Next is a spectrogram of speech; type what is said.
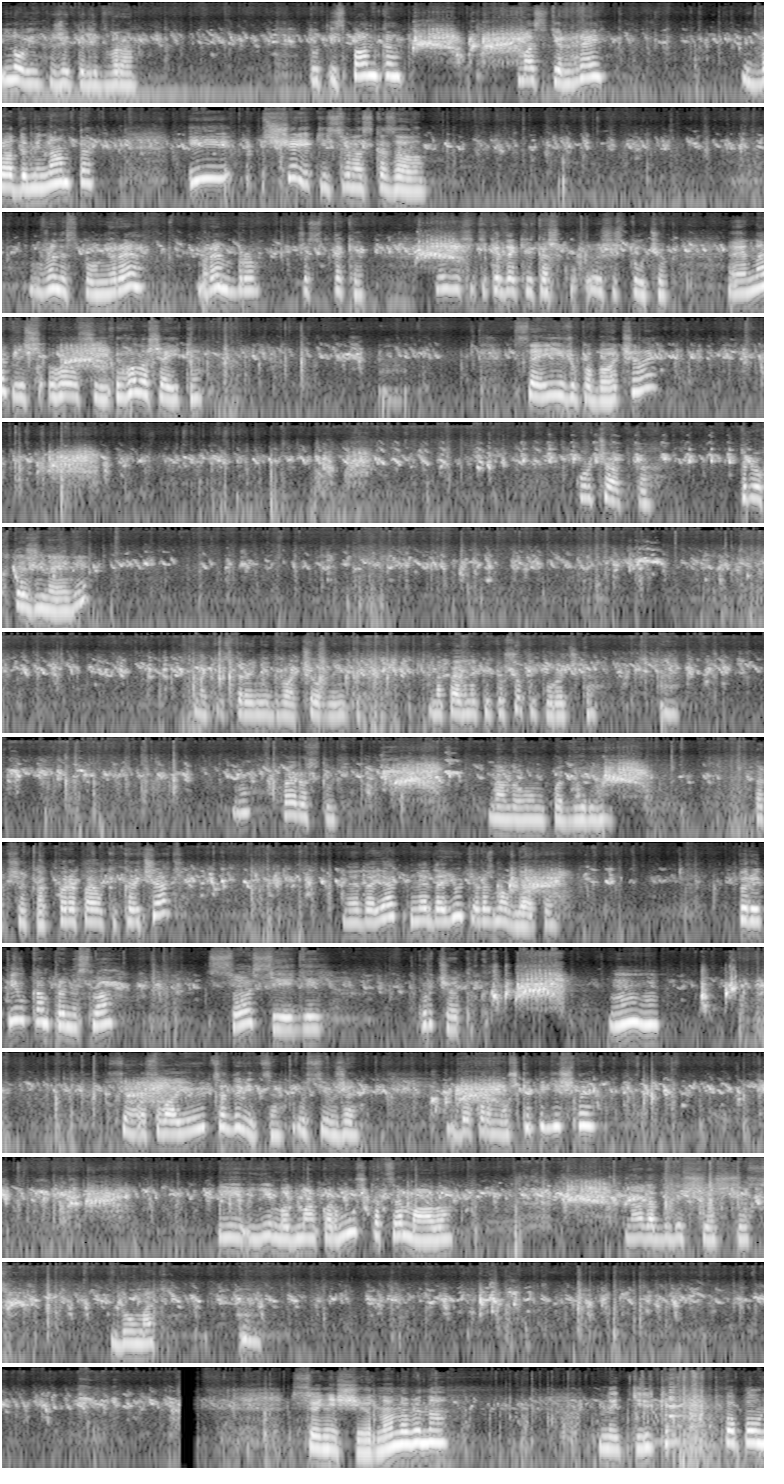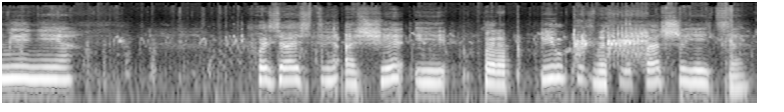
Нові жителі двора. Тут іспанка, мастер грей, два домінанта і ще якісь вона сказала. Вже не спомню. Ре, рембро, щось таке. Ну, їх тільки декілька штучок. Е, На голоші, голошейки. Все, їжу побачили. Курчатка трьохтижневі. На тій стороні два чорненьких. Напевне, пітушок і курочка. Ну, хай ростуть на новому подвір'ї. Так що так, перепелки кричать, не дають, не дають розмовляти. Перепілкам принесла сусідей. Курчаток. Угу. Все, осваюються, дивіться, усі вже до кормушки підійшли. І їм одна кормушка це мало. Треба буде ще щось думати. Сьогодні ще одна новина. Не тільки поповнення в хазяйстві, а ще і перепілки знесли перше яйце.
